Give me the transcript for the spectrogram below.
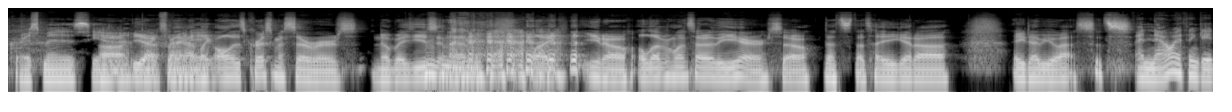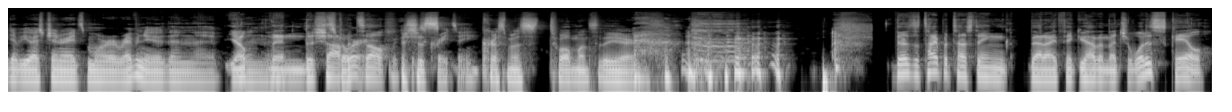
Christmas. Yeah. Uh, yeah. Black so they had like all these Christmas servers. Nobody's using them. like you know, eleven months out of the year. So that's that's how you get uh AWS. It's and now I think AWS generates more revenue than the Yep. than the Then the shop store, itself. which It's is just- crazy. Christmas, twelve months of the year. There's a type of testing that I think you haven't mentioned. What is scale?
